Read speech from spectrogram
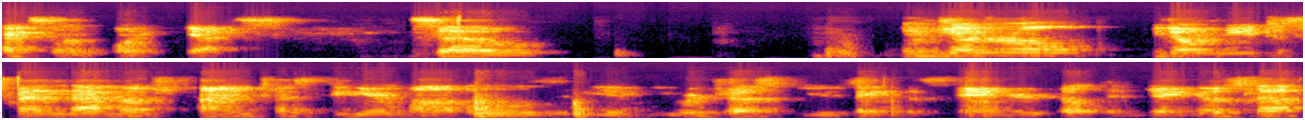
Excellent point, yes. So in general, you don't need to spend that much time testing your models if you were just using the standard built-in Django stuff.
